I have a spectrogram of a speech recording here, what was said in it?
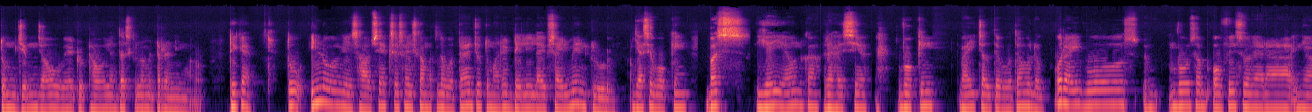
तुम जिम जाओ वेट उठाओ या दस किलोमीटर रनिंग मारो, ठीक है? तो इन लोगों के हिसाब से एक्सरसाइज का मतलब होता है जो तुम्हारे डेली लाइफ स्टाइल में इंक्लूड हो। जैसे वॉकिंग बस यही है उनका रहस्य। वॉकिंग भाई चलते बहुत हैं वो लोग। और भाई वो वो सब ऑफ़िस वगैरह या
